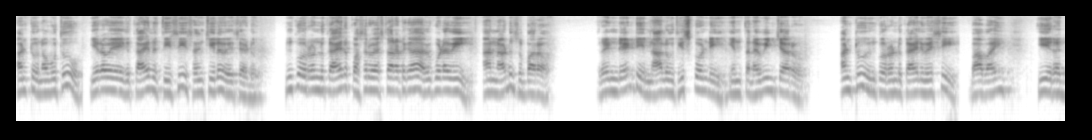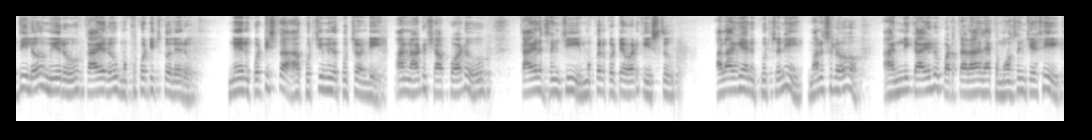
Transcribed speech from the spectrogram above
అంటూ నవ్వుతూ ఇరవై ఐదు కాయలు తీసి సంచిలో వేశాడు. ఇంకో రెండు కాయలు కొసరు వేస్తారటగా అవి కూడా వి అన్నాడు సుబ్బారావు. రెండేంటి? నాలుగు తీసుకోండి ఇంత నవ్వించారు అంటూ ఇంకో రెండు కాయలు వేసి బాబాయ్ ఈ రద్దీలో మీరు కాయలు ముక్క కొట్టించుకోలేరు. నేను కొట్టిస్తా ఆ కుర్చీ మీద కూర్చోండి అన్నాడు షాప్ వాడు కాయల సంచి ముక్కలు కొట్టేవాడికి ఇస్తూ. అలాగే అని కూర్చొని మనసులో అన్ని కాయలు కొడతాడా లేక మోసం చేసి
